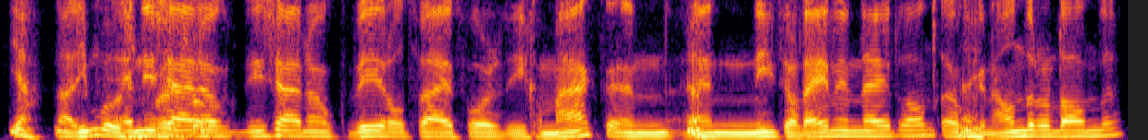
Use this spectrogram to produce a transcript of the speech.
Ja, nou, die En die zijn, ook, die zijn ook wereldwijd worden die gemaakt. En, en niet alleen in Nederland, ook in andere landen.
